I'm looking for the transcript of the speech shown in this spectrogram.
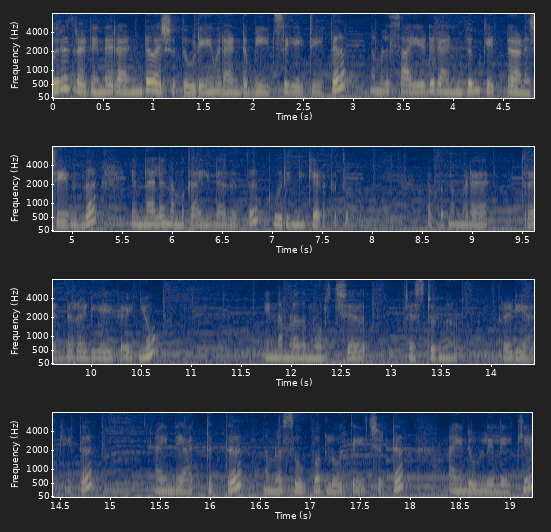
ഒരു ത്രെഡിന്റെ രണ്ട് വശത്തൂടെയും രണ്ട് ബീഡ്സ് കയറ്റിയിട്ട് നമ്മൾ സൈഡ് രണ്ടും കെട്ടാണ് ചെയ്യുന്നത്. എന്നാലേ നമുക്ക് അതിന്റെ അകത്ത് കുരുങ്ങി കിടക്കത്തുള്ളൂ. അപ്പോൾ നമ്മുടെ ത്രെഡ് റെഡിയായി കഴിഞ്ഞു ഇനി നമ്മളത് മുറിച്ച് ജസ്റ്റ് ഒന്ന് റെഡിയാക്കിയിട്ട് അതിന്റെ അറ്റത്ത് നമ്മൾ സൂപ്പർ ഗ്ലൂ തേച്ചിട്ട് അതിന്റെ ഉള്ളിലേക്ക്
